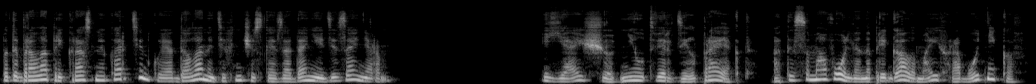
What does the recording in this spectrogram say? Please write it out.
подобрала прекрасную картинку и отдала на техническое задание дизайнерам. Я еще не утвердил проект, а ты самовольно напрягала моих работников.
